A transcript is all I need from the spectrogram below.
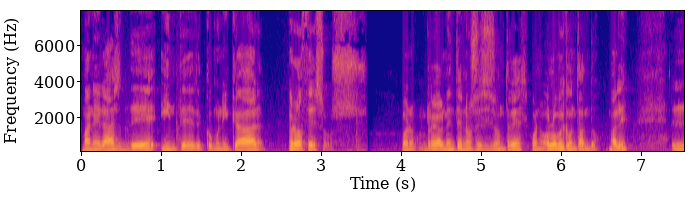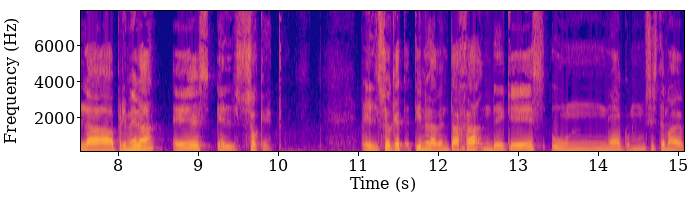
maneras de intercomunicar procesos. Bueno, realmente no sé si son tres, bueno, os lo voy contando, ¿vale? La primera es el socket. El socket tiene la ventaja de que es un, sistema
